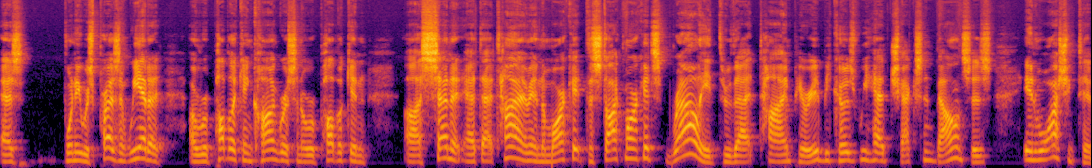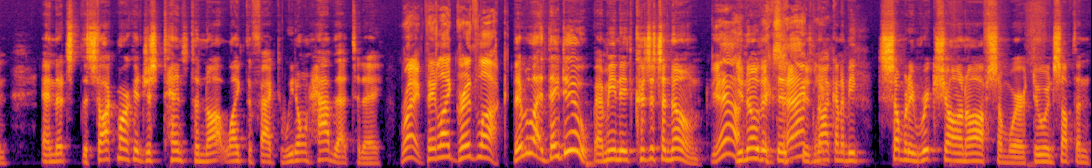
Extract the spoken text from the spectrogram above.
as when he was president, we had a, a Republican Congress and a Republican uh, Senate at that time, and the market, the stock markets rallied through that time period because we had checks and balances in Washington, and that's the stock market just tends to not like the fact that we don't have that today. Right? They like gridlock. They were like they do. I mean, because it, it's a known. Yeah, you know that exactly. there's not going to be somebody rickshawing off somewhere doing something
